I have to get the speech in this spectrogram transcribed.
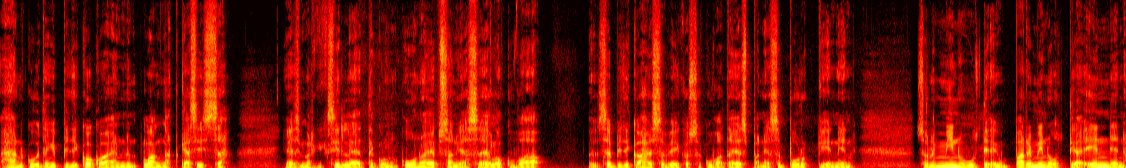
hän kuitenkin piti koko ajan langat käsissä. Ja esimerkiksi silleen, että kun Uno Epsaniassa elokuvaa, se piti kahdessa viikossa kuvata Espanjassa purkkiin, niin se oli minuutti, pari minuuttia ennen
